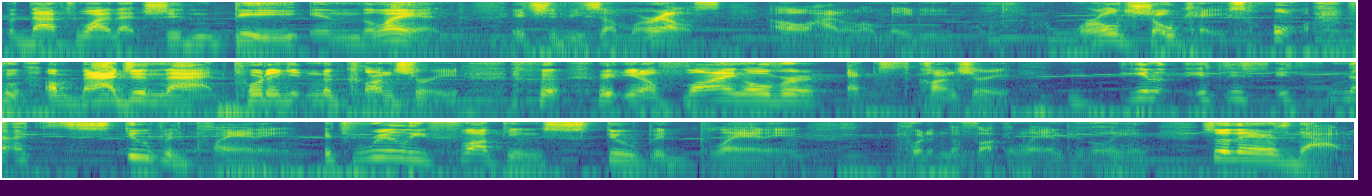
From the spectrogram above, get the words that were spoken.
But that's why that shouldn't be in the land. It should be somewhere else. Oh, I don't know, maybe World Showcase. Imagine that, putting it in the country. you know, flying over X country. You know, it's just, it's not it's stupid planning. It's really fucking stupid planning. Put in the fucking land pavilion. So there's that.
